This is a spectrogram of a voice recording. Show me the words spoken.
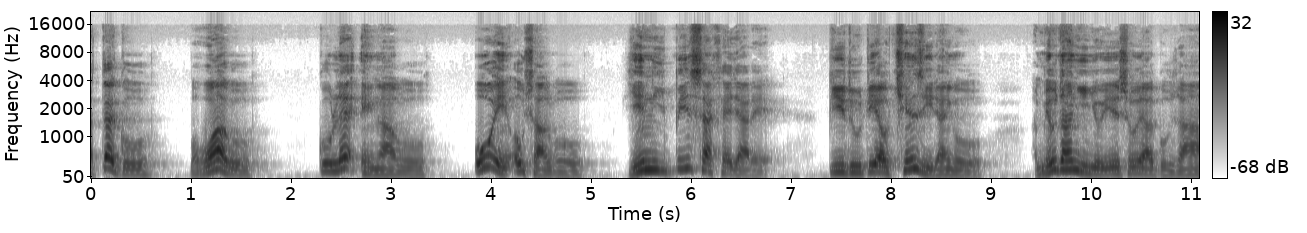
အသက်ကိုဘဝကိုကိုလက်အင်္ဂါကို အိုးအိမ်ဥစ္စာကိုယင်းဒီပေးဆက်ခဲ့ကြတဲ့ ပြည်သူတယောက်ချင်းစီတိုင်းကိုအမျိုးသားညီညွတ်ရေးဆိုရကူစား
